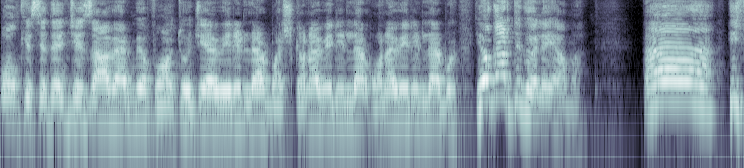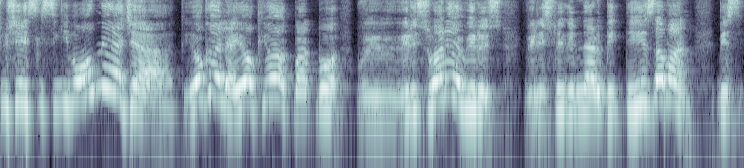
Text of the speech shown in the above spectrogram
bol keseden ceza vermiyor. Fatih Hoca'ya verirler, başkana verirler, ona verirler. Bunu. Yok artık öyle ya ama. Ha, hiçbir şey eskisi gibi olmayacak. Yok öyle yok yok. Bak bu virüs var ya virüs. Virüslü günler bittiği zaman biz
